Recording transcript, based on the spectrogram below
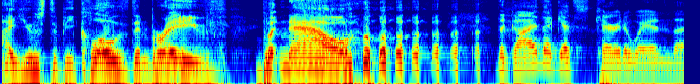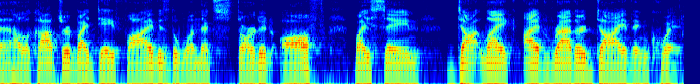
"I used to be clothed and brave, but now." The guy that gets carried away in the helicopter by day five is the one that started off by saying, "Die- like, I'd rather die than quit.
